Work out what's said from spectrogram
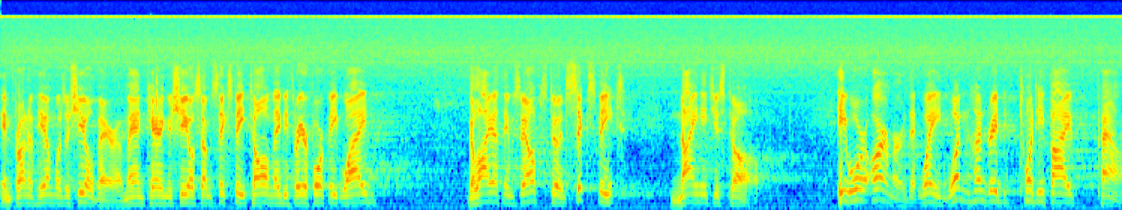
In front of him was a shield bearer, a man carrying a shield some six feet tall, maybe three or four feet wide. Goliath himself stood six feet, nine inches tall. He wore armor that weighed 125 pounds.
